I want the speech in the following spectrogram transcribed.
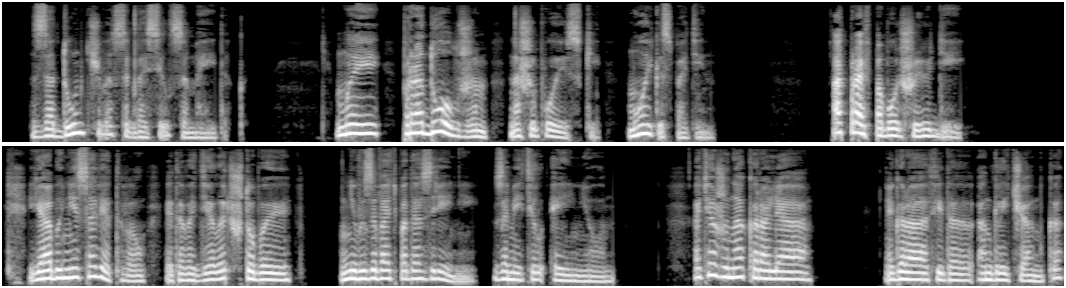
— задумчиво согласился Мейдок. — Мы продолжим наши поиски, мой господин. Отправь побольше людей. Я бы не советовал этого делать, чтобы не вызывать подозрений, — заметил Эйнион. Хотя жена короля графида англичанка,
